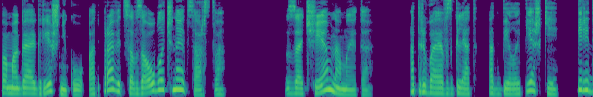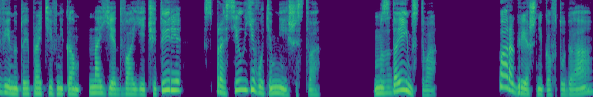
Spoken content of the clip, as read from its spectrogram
помогая грешнику отправиться в заоблачное царство. Зачем нам это? Отрывая взгляд от белой пешки, передвинутой противником на Е2-Е4, спросил его темнейшество. Мздоимство. Пара грешников туда,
